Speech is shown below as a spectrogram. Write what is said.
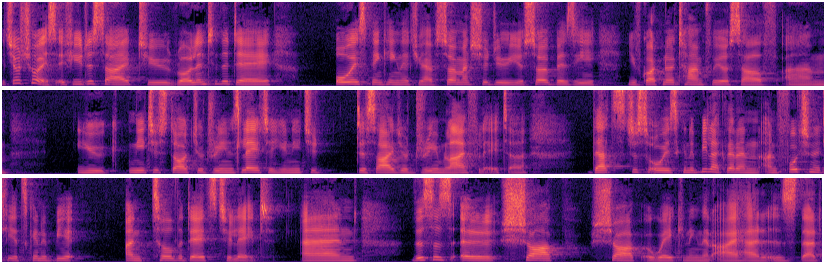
It's your choice. If you decide to roll into the day always thinking that you have so much to do, you're so busy, you've got no time for yourself, um, you need to start your dreams later, you need to decide your dream life later. That's just always going to be like that. And unfortunately, it's going to be until the day it's too late. And this is a sharp, sharp awakening that I had is that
